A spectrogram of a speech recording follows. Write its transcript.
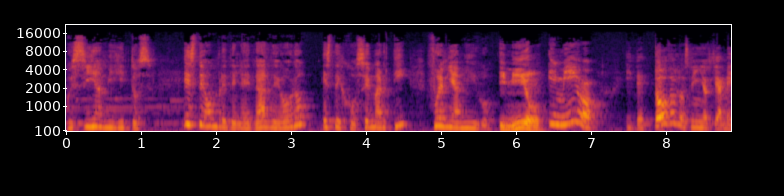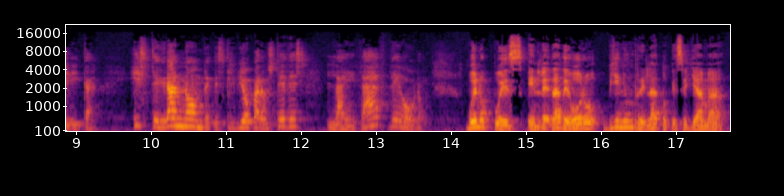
Pues sí, amiguitos, este hombre de la edad de oro, este José Martí, fue mi amigo. Y mío. Y mío. Y de todos los niños de América. Este gran hombre que escribió para ustedes La Edad de Oro. Bueno, pues en La Edad de Oro viene un relato que se llama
